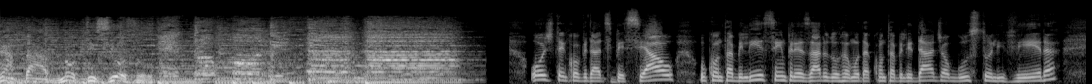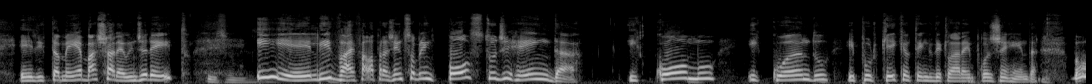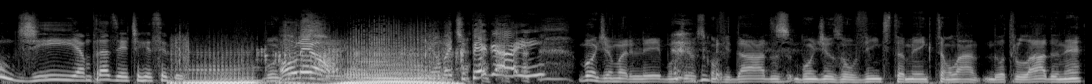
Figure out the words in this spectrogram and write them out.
Radar Noticioso. Hoje tem convidado especial, o contabilista e empresário do ramo da contabilidade, Augusto Oliveira. Ele também é bacharel em Direito. Isso mesmo. E ele vai falar para a gente sobre imposto de renda e como e quando e por que, que eu tenho que declarar imposto de renda. Bom dia, é um prazer te receber. Bom Ó o dia. Leão! O Leão vai te pegar, hein? Bom dia, Marilei. Bom dia aos convidados. Bom dia aos ouvintes também que estão lá do outro lado, né?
